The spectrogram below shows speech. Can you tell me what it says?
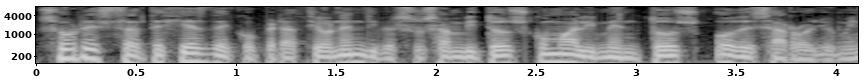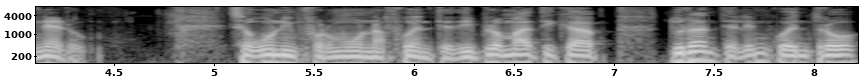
sobre estrategias de cooperación en diversos ámbitos como alimentos o desarrollo minero. Según informó una fuente diplomática, durante el encuentro,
